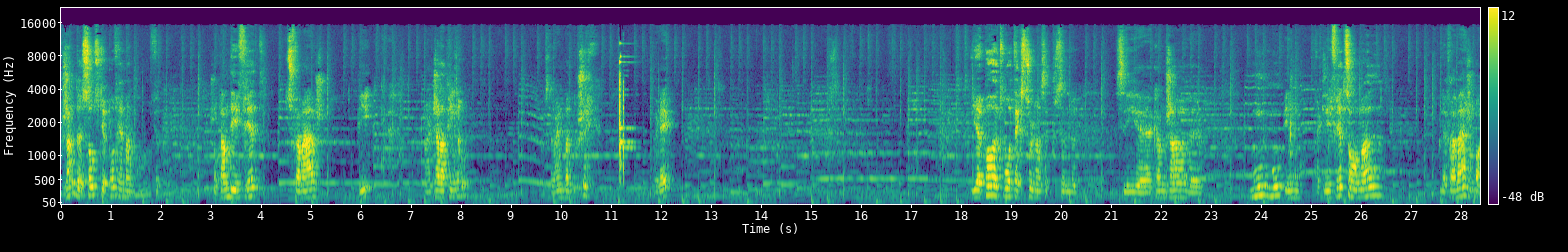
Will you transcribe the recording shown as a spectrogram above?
Genre de sauce qui a pas vraiment de goût, en fait. Je vais prendre des frites, du fromage, puis un jalapeno. C'est quand même une bonne bouchée. OK? Il n'y a pas trois textures dans cette poutine-là. C'est euh, comme genre euh, mou, mou et mou. Fait que les frites sont molles. Le fromage, bon,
